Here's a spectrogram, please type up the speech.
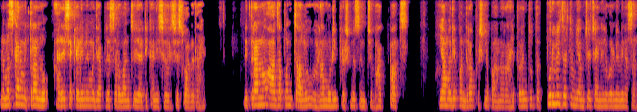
नमस्कार मित्रांनो आर एस अकॅडमीमध्ये आपल्या सर्वांचं या ठिकाणी सहर्ष स्वागत आहे. मित्रांनो आज आपण चालू घडामोडी प्रश्नसंच भाग पाच यामध्ये पंधरा प्रश्न पाहणार आहे. परंतु तत्पूर्वी जर तुम्ही आमच्या चॅनेलवर नवीन असाल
